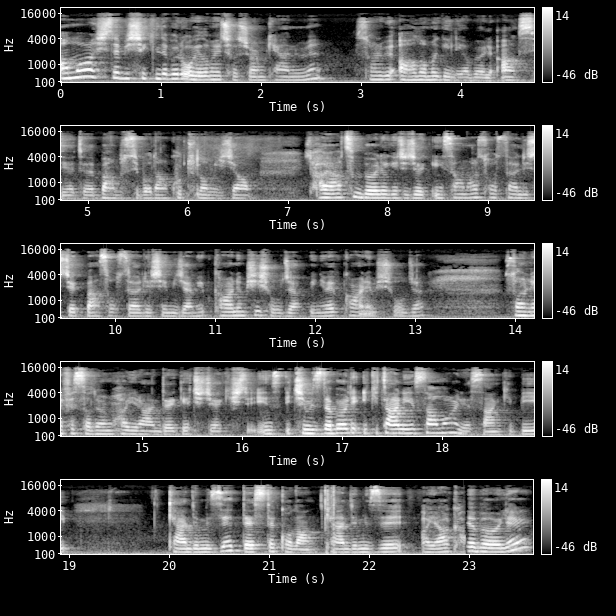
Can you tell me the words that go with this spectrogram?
Ama işte bir şekilde böyle oyalamaya çalışıyorum kendimi. Sonra bir ağlama geliyor böyle anksiyete. Ben bu Sibo'dan kurtulamayacağım hayatım böyle geçecek. İnsanlar sosyalleşecek. Ben sosyalleşemeyeceğim. Hep karnım şiş olacak benim. Hep karnım şiş olacak. Sonra nefes alıyorum. Hayır anne geçecek. İşte içimizde böyle iki tane insan var ya sanki bir kendimize destek olan, kendimizi ayağa kalkıp böyle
